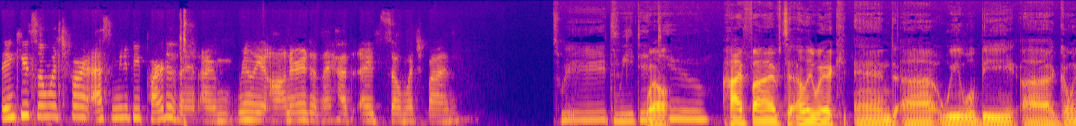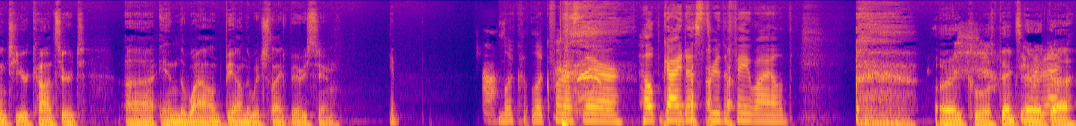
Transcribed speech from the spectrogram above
Thank you so much for asking me to be part of it. I'm really honored, and I had I had so much fun. Sweet. We did well, too. High five to Ellywick, and uh, we will be uh, going to your concert uh, in the wild beyond the witchlight very soon. Yep. Awesome. Look look for us there. Help guide us through the Feywild. All right, cool. Thanks, Erika.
